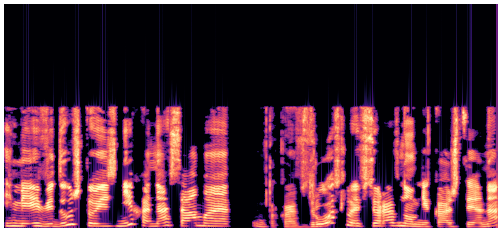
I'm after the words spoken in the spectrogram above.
Имея в виду, что из них она самая ну, такая взрослая, все равно, мне кажется, и она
